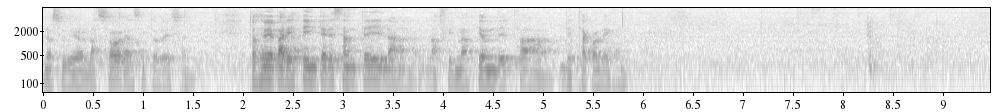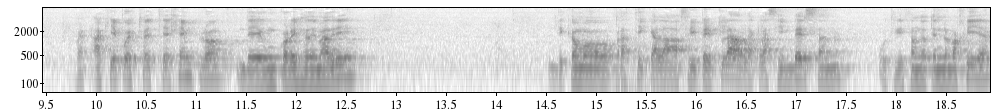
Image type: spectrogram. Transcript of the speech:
no subieron las horas y todo eso. Entonces me parece interesante la, afirmación de esta, colega. Bueno, aquí he puesto este ejemplo de un colegio de Madrid, de cómo practica la Flipper Cloud, la clase inversa, ¿no? utilizando tecnología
